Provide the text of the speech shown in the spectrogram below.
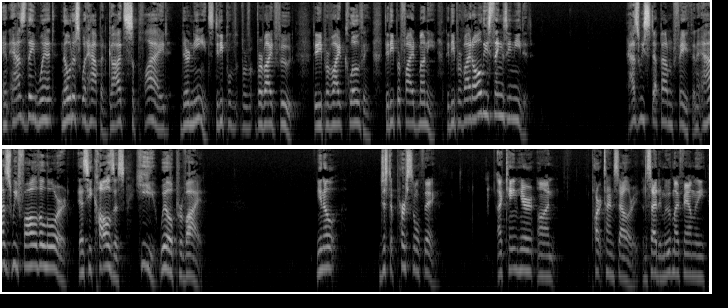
And as they went, notice what happened. God supplied their needs. Did He provide food? Did He provide clothing? Did He provide money? Did He provide all these things He needed? As we step out in faith and as we follow the Lord, as He calls us, He will provide. You know, just a personal thing. I came here on part time salary. I decided to move my family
